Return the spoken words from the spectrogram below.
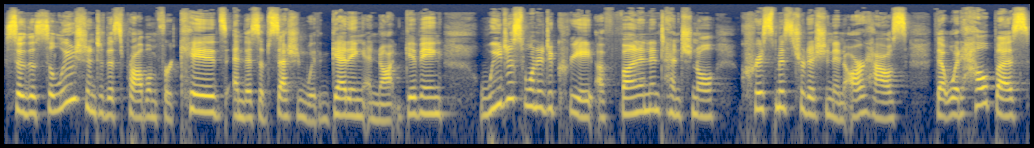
So, the solution to this problem for kids and this obsession with getting and not giving, we just wanted to create a fun and intentional Christmas tradition in our house that would help us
